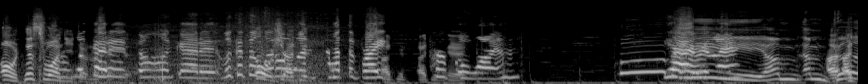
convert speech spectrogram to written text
Oh, this one Don't you don't look at at it. Don't look at it. Look at the Oh, little one, not the I bright didn't, I didn't purple it. one. Ooh, Yeah, I baby, I'm I'm I- I good.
